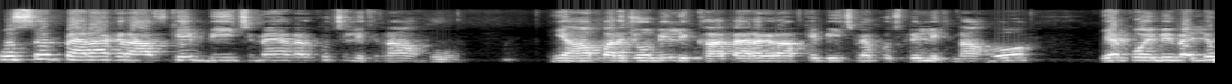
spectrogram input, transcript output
उस पैराग्राफ के बीच में अगर कुछ लिखना हो यहाँ पर जो भी लिखा है पैराग्राफ के बीच में कुछ भी लिखना हो या कोई भी वैल्यू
